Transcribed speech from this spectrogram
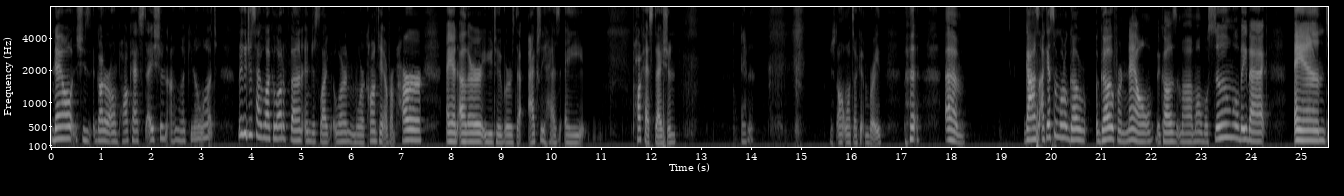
now she's got her own podcast station. I'm like, you know what? We could just have like a lot of fun and just like learn more content from her and other YouTubers that actually has a podcast station and just all once I couldn't breathe. um, guys, I guess I'm gonna go go for now because my mom will soon will be back, and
